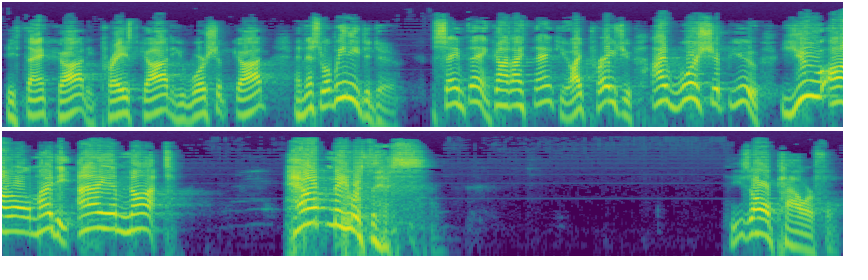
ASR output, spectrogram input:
He thanked God. He praised God. He worshiped God. And this is what we need to do. The same thing. God, I thank you. I praise you. I worship you. You are almighty. I am not. Help me with this. He's all powerful.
